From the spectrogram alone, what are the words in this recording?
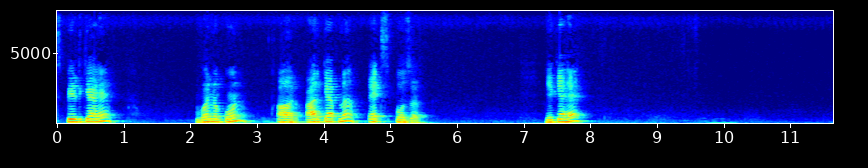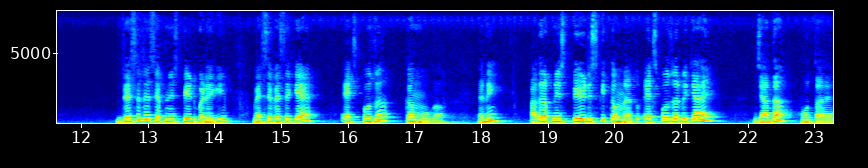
स्पीड क्या है? वन अपॉन आर आर क्या अपना? एक्सपोजर ये क्या है? जैसे जैसे अपनी स्पीड बढ़ेगी, वैसे वैसे क्या है? एक्सपोजर कम होगा। यानी अगर अपनी स्पीड इसकी कम है तो एक्सपोजर भी क्या है? ज़्यादा होता है।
